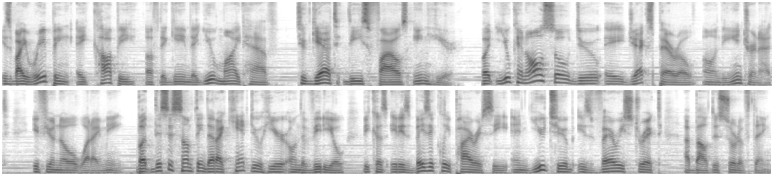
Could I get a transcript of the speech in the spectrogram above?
is by ripping a copy of the game that you might have to get these files in here. But you can also do a Jack Sparrow on the internet if you know what I mean. But this is something that I can't do here on the video because it is basically piracy and YouTube is very strict about this sort of thing.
